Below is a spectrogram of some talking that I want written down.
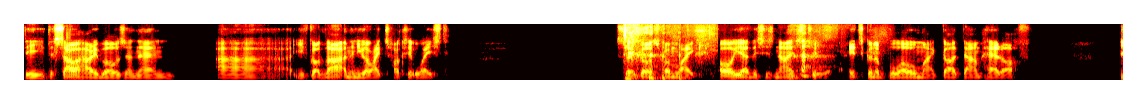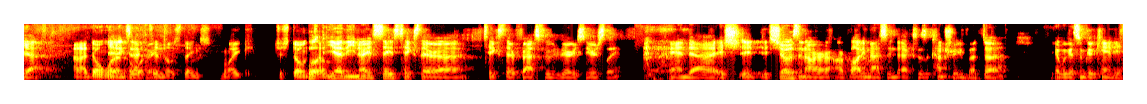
the the sour Haribos, and then uh you've got that, and then you got like toxic waste. So it goes from like, oh yeah, this is nice to it's gonna blow my goddamn head off. Yeah. And I don't want yeah, to exactly. know what's in those things. Like just don't. Well, yeah, the United States takes their uh, takes their fast food very seriously, and uh, it, it, it shows in our our body mass index as a country. But uh, yeah, we got some good candy.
